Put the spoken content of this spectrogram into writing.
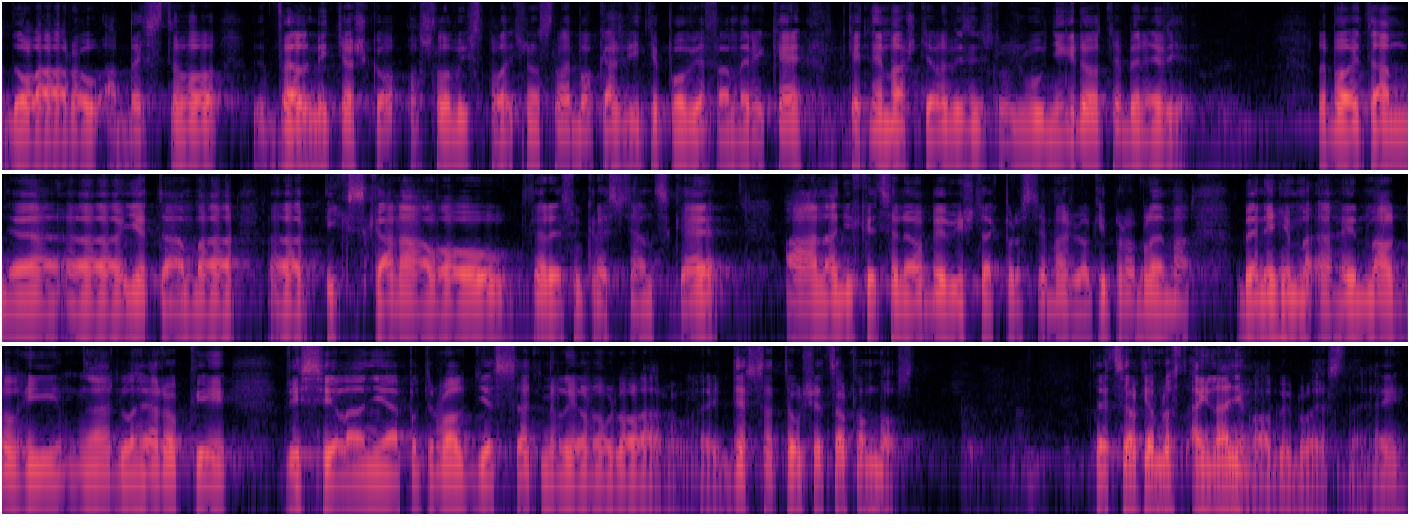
dolárů a bez toho velmi těžko oslovíš společnost, lebo každý ti pově v Americe, keď nemáš televizní službu, nikdo o tebe neví. Lebo je tam, je tam x kanálů, které jsou křesťanské a na nich, keď se neobjevíš, tak prostě máš velký problém. A Benny Hinn mal dlhý, dlhé roky vysílání a potřeboval 10 milionů dolarů. Hej. 10, to už je celkem dost. To je celkem dost aj na něho, aby bylo jasné. Hej.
